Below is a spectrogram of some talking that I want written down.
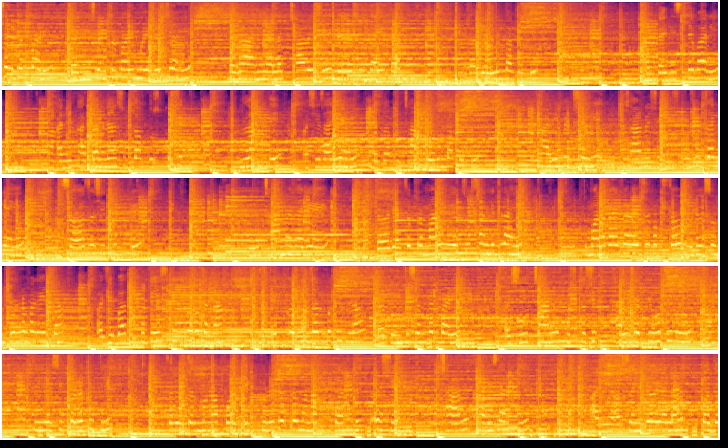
शंकरपाळी तर ही शंकरपाळी मैद्याची आहे. बघा आणि याला छान असे लेअर येतात. बघा जळून दाखवते. आणि काही दिसते भारी. आणि खाताना सुद्धा खुसखुशीत लागते. अशी झाली आहे. बघा मी छान करून दाखवते. खारीपेक्षाही छान अशी खुसखुशीत झाली आहे. सहज अशी तुटते छान झाली आहे. तर याचं प्रमाण मी अचूक सांगितलं आहे. तुम्हाला काय करायचं फक्त व्हिडिओ संपूर्ण बघायचा. अजिबात कुठे स्किप करू नका. स्किप करून जर बघितलं तर तुमची शंकरपाळी अशी छान खुसखुशीत खालीसारखी होती नाही ती अशी कडक होती. चला तर मग आपण एक किलोच्या प्रमाणात परफेक्ट अशी छान खारीसारखी आणि असंख्य याला पद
